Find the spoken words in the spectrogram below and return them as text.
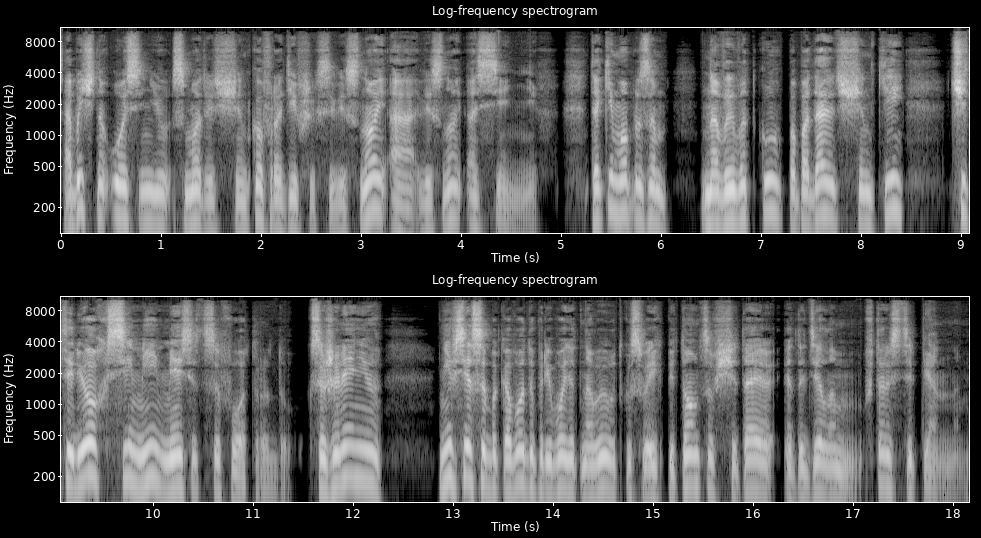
Обычно осенью смотрят щенков, родившихся весной, а весной осенних. Таким образом, на выводку попадают щенки четырех-семи месяцев от роду. К сожалению, не все собаководы приводят на выводку своих питомцев, считая это делом второстепенным.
